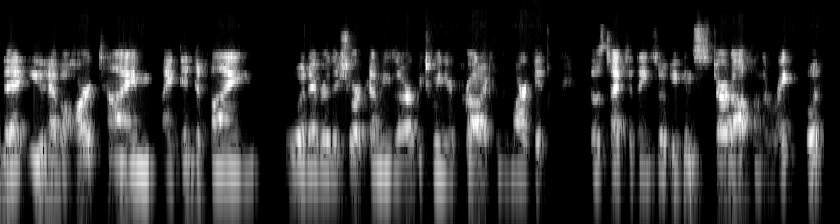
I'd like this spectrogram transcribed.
that you have a hard time identifying whatever the shortcomings are between your product and the market, those types of things. So if you can start off on the right foot,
